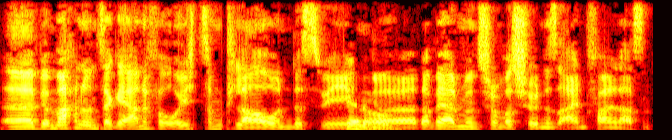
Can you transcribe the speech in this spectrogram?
äh, wir machen uns ja gerne für euch zum Clown, deswegen, genau. äh, da werden wir uns schon was Schönes einfallen lassen.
